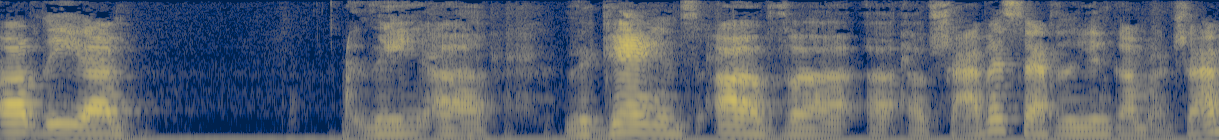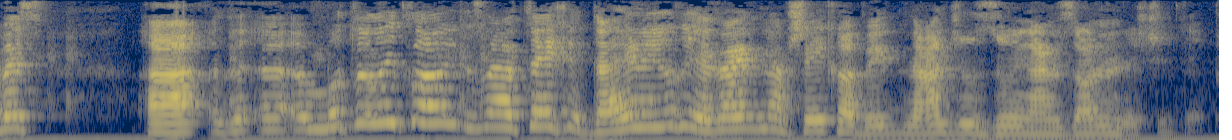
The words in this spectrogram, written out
of the uh, the uh, the gains of uh, uh, of Shabbos, half of the income on Shabbos. Uh, uh, does not take it. Diana Yuli, I didn't have Sheikh non-Jews doing on his own initiative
